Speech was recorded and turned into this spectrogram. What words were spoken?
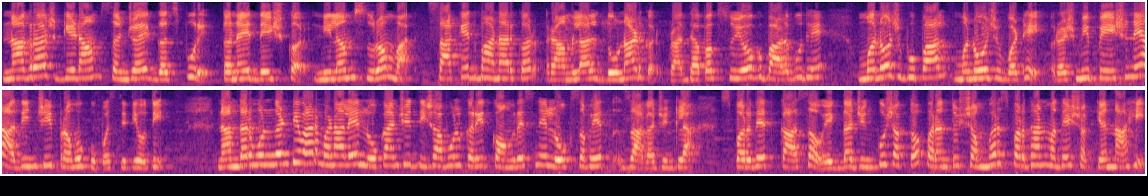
नागराज गेडाम संजय गजपुरे तनय देशकर नीलम सुरमवार साकेत भानारकर रामलाल दोनाडकर प्राध्यापक सुयोग बाळबुधे मनोज भूपाल मनोज वठे रश्मी पेशने आदींची प्रमुख उपस्थिती होती. नामदार मुनगंटीवार म्हणाले लोकांची दिशाभूल करीत काँग्रेसने लोकसभेत जागा जिंकल्या. स्पर्धेत कासव एकदा जिंकू शकतो परंतु शंभर स्पर्धांमध्ये शक्य नाही.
